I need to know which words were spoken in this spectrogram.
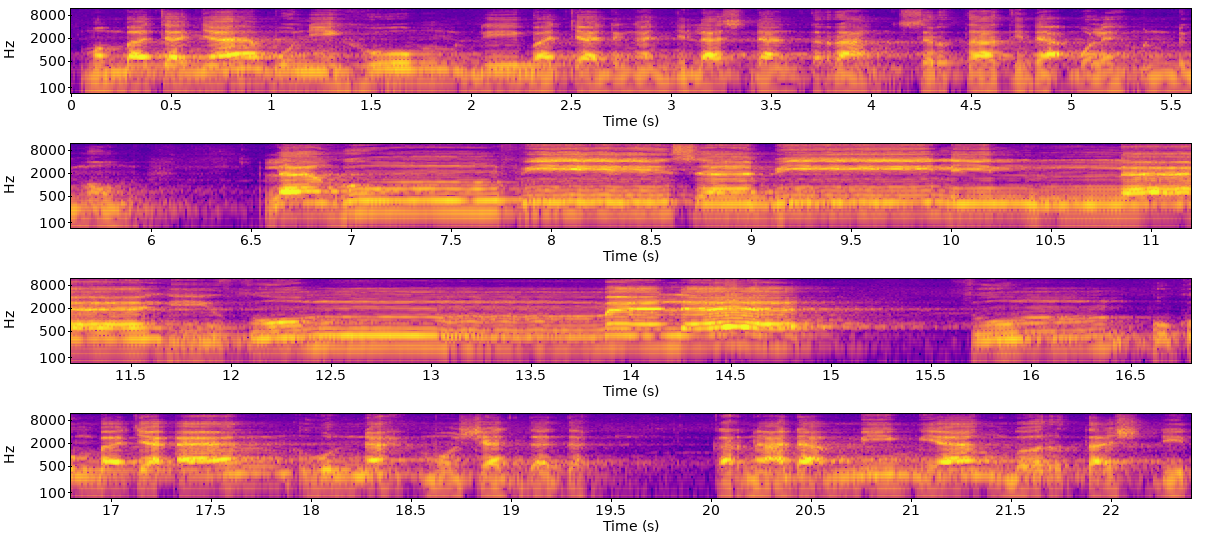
Membacanya bunyi hum dibaca dengan jelas dan terang serta tidak boleh mendengung. Lahum fi sabilillahi thumma la thum hukum bacaan gunnah musyaddadah karena ada mim yang bertasydid.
